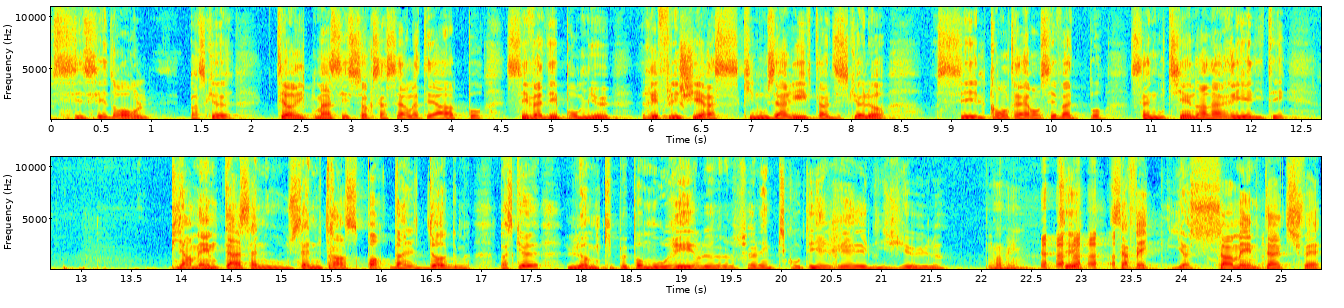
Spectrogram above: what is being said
C'est drôle parce que théoriquement, c'est ça que ça sert le théâtre pour s'évader, pour mieux réfléchir à ce qui nous arrive, tandis que là, c'est le contraire, on s'évade pas. Ça nous tient dans la réalité. Puis en même temps, ça nous, ça nous transporte dans le dogme. Parce que l'homme qui peut pas mourir, là, ça a un petit côté religieux, là. Ça fait qu'il y a ça en même temps, tu fais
